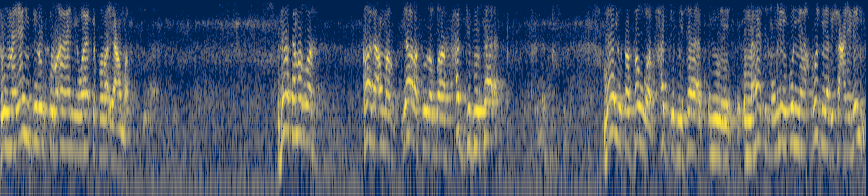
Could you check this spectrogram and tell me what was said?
ثم ينزل القرآن يوافق رأي عمر. ذات مرة قال عمر يا رسول الله حج نساءك لا يتصور حج نساءك إن أمهات المؤمنين كن يخرجن بشعرهن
